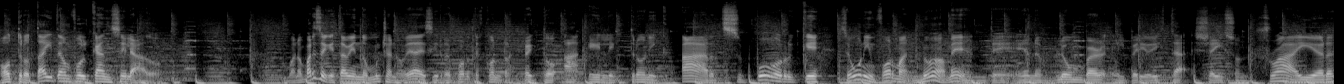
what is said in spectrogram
Otro Titanfall cancelado. Bueno, parece que está habiendo muchas novedades y reportes con respecto a Electronic Arts, porque, según informa nuevamente en Bloomberg el periodista Jason Schreier,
